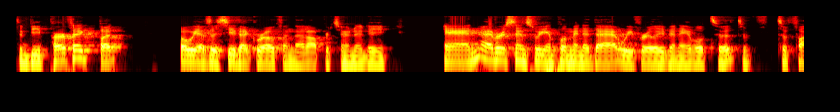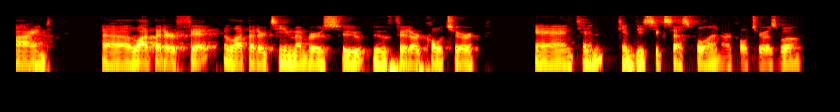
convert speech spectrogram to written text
to be perfect, but, but we have to see that growth and that opportunity. And ever since we implemented that, we've really been able to, to, to find uh, a lot better fit, a lot better team members who who fit our culture and can can be successful in our culture as well.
